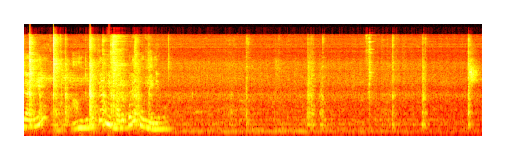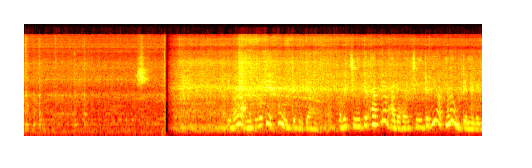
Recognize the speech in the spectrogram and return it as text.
জ্বালিয়ে আম দুটোকে আমি ভালো করে পুড়িয়ে নেব এবার আমগুলোকে একটু উল্টে দিতে হবে। তবে চিমটে থাকলে ভালো হয়। চিমটে দিয়ে আপনারা উল্টে নেবেন।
